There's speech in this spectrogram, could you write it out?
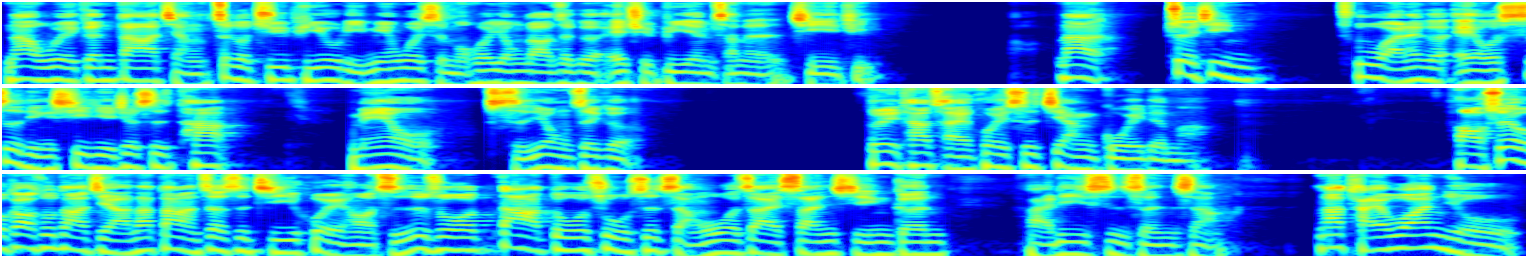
那我也跟大家讲这个 GPU 里面为什么会用到这个 HBM 上的记忆体。好，那最近。出完那个 L 四零系列，就是它没有使用这个，所以它才会是降规的吗？好，所以我告诉大家，那当然这是机会哈，只是说大多数是掌握在三星跟海力士身上。那台湾有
